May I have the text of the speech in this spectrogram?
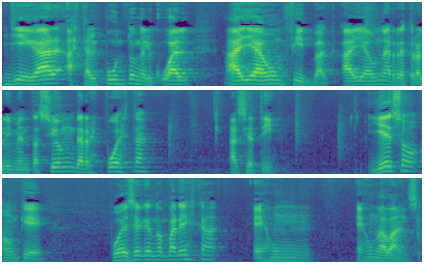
llegar hasta el punto en el cual haya un feedback, haya una retroalimentación de respuesta hacia ti. Y eso, aunque puede ser que no parezca, es un, es un avance.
